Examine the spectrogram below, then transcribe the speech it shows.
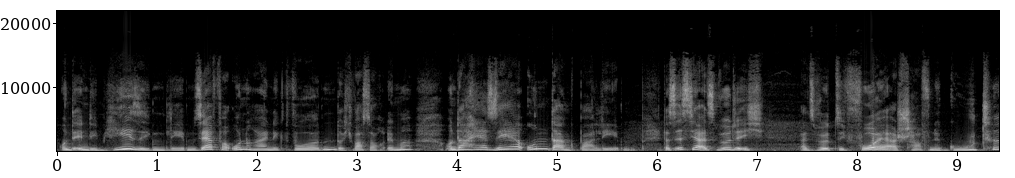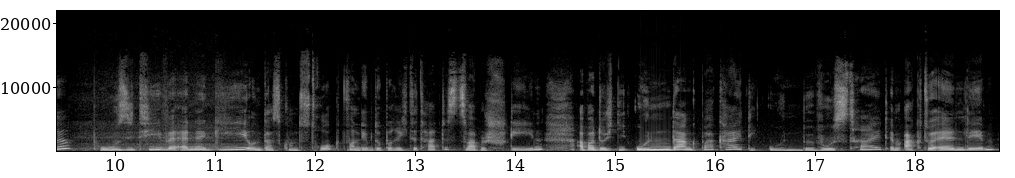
und in dem hiesigen Leben sehr verunreinigt wurden, durch was auch immer, und daher sehr undankbar leben? Das ist ja, als würde ich, als würde die vorher erschaffene gute, positive Energie und das Konstrukt, von dem du berichtet hattest, zwar bestehen, aber durch die Undankbarkeit, die Unbewusstheit im aktuellen Leben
